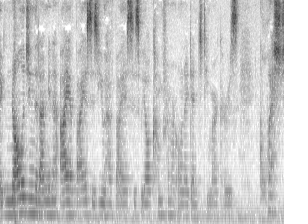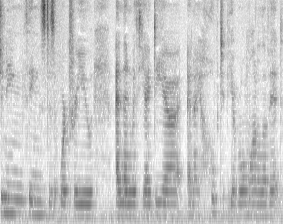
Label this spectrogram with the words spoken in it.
acknowledging that I'm gonna I have biases, you have biases, we all come from our own identity markers, questioning things, does it work for you? And then with the idea, and I hope to be a role model of it,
